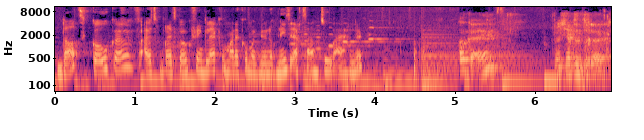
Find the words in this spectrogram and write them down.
Dat, koken, uitgebreid koken vind ik lekker, maar daar kom ik nu nog niet echt aan toe eigenlijk. Oké. Dus je hebt het druk.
